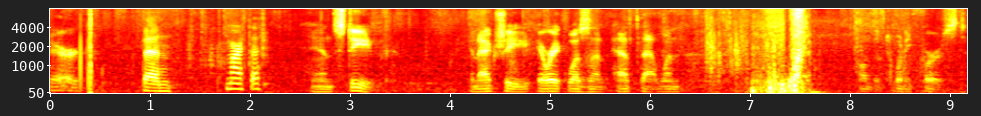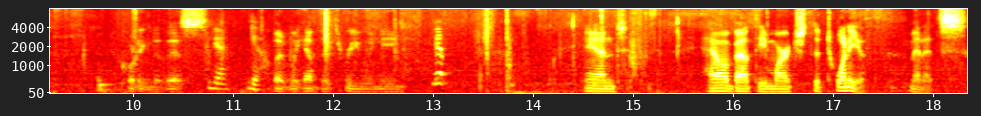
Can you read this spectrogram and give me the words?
Eric. Ben, Martha? And Steve. And actually, Eric wasn't at that one on the 21st, according to this. Yeah. Yeah. But we have the three we need. Yep. And how about the March the 20th minutes?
